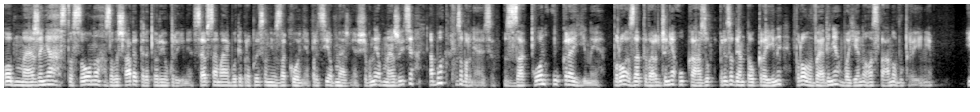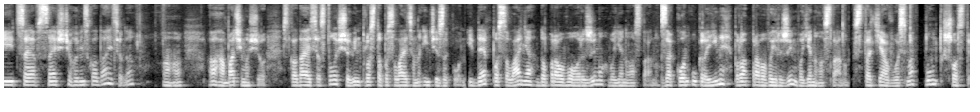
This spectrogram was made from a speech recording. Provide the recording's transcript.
Обмеження стосовно залишати територію України. Це все має бути прописано в законі про ці обмеження, що вони обмежуються або забороняються. Закон України про затвердження указу президента України про введення воєнного стану в Україні. І це все, з чого він складається, да? Ага, ага, бачимо, що складається з того, що він просто посилається на інші закон. Іде посилання до правового режиму воєнного стану. Закон України про правовий режим воєнного стану. Стаття 8, пункт 6.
